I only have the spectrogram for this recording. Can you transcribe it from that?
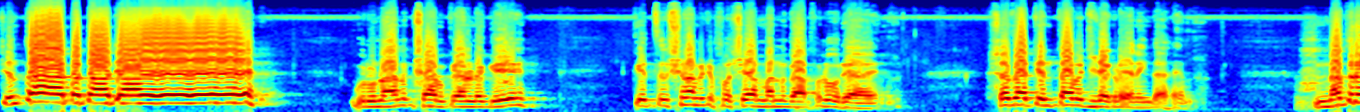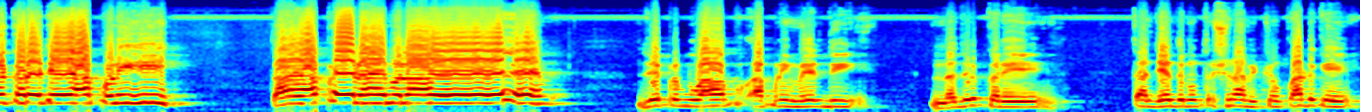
ਚਿੰਤਾ ਬਤਾ ਜਾਏ। ਗੁਰੂ ਨਾਨਕ ਸਾਹਿਬ ਕਹਿਣ ਲੱਗੇ ਕਿ ਤ੍ਰਿਸ਼ਨਾ ਵਿੱਚ ਫਸਿਆ ਮਨ ਗਾਫਲ ਹੋ ਰਿਹਾ ਹੈ। ਸਦਾ ਚਿੰਤਾ ਵਿੱਚ ਜਕੜਿਆ ਰਹਿੰਦਾ ਹੈ। ਨਜ਼ਰ ਕਰੇ ਜੇ ਆਪਣੀ, ਤਾਂ ਆਪੇ ਲੈ ਮੁਲਾਏ। ਜੇ ਪ੍ਰਭੂ ਆਪ ਆਪਣੀ ਮਿਹਰ ਦੀ ਨਜ਼ਰ ਕਰੇ, ਤਾਂ ਜਿੰਦ ਨੂੰ ਤ੍ਰਿਸ਼ਨਾ ਵਿੱਚੋਂ ਕੱਢ ਕੇ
